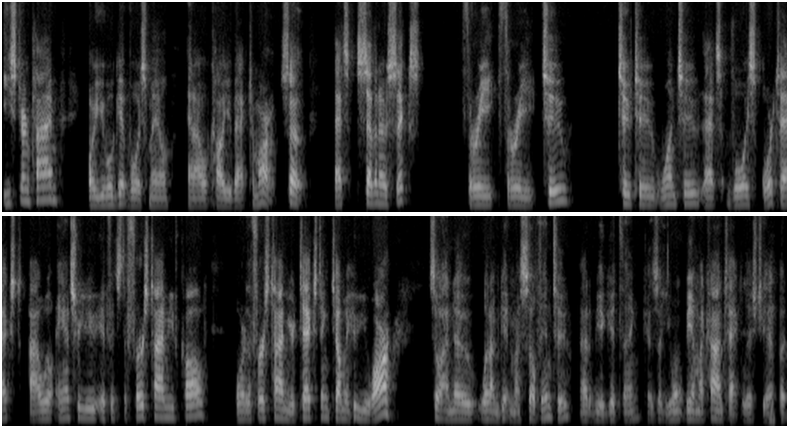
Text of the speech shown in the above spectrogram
Eastern time, or you will get voicemail and I will call you back tomorrow. So that's 706 332 2212. That's voice or text. I will answer you if it's the first time you've called or the first time you're texting. Tell me who you are so I know what I'm getting myself into. That'd be a good thing because you won't be in my contact list yet. But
